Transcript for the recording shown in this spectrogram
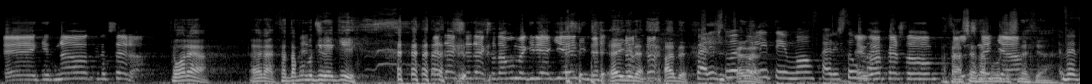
Ε, γυρνάω τη Δευτέρα. Ωραία. Ωραία. Θα τα πούμε Κυριακή. εντάξει, εντάξει, θα τα πούμε Κυριακή, έγινε. Έγινε. Άντε. Ευχαριστούμε Έλα. πολύ, Τίμο. Ευχαριστούμε. Εγώ ευχαριστώ. Θα Καλή σε θα πούμε και Ε, συνέχεια. συνέχεια. Βεβαίως.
